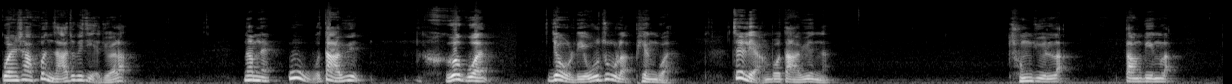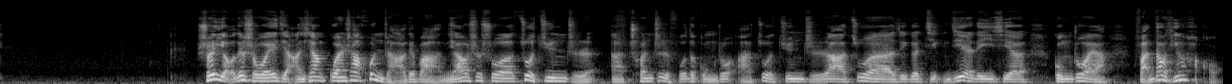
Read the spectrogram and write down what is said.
官煞混杂就给解决了。那么呢，戊午大运合官又留住了偏官，这两步大运呢，从军了，当兵了。所以有的时候我也讲，像官煞混杂的吧，你要是说做军职啊，穿制服的工作啊，做军职啊，做这个警戒的一些工作呀，反倒挺好，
